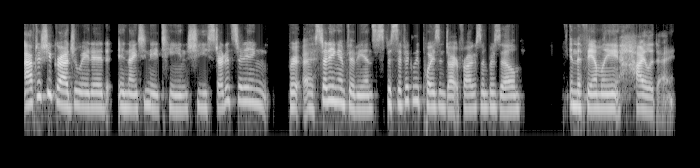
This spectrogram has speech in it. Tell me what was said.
after she graduated in 1918, she started studying uh, studying amphibians, specifically poison dart frogs in Brazil, in the family Hylidae.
